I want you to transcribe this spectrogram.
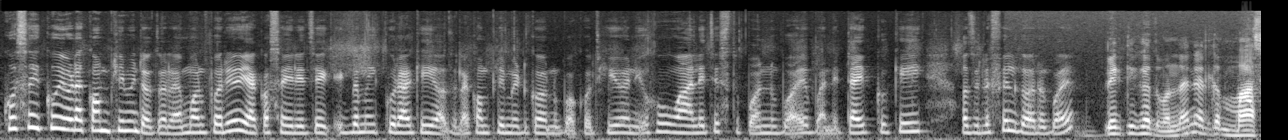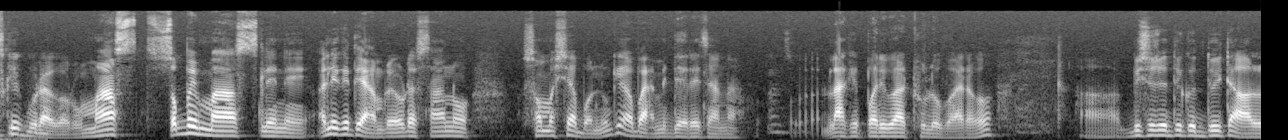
कसैको एउटा कम्प्लिमेन्ट हजुरलाई मन पर्यो या कसैले चाहिँ एकदमै कुरा केही हजुरलाई कम्प्लिमेन्ट गर्नुभएको थियो अनि ओहो उहाँले चाहिँ यस्तो भन्नुभयो भन्ने टाइपको केही हजुरले फिल गर्नुभयो? व्यक्तिगत भन्दा नि त मासकै कुरा गरौँ। मास सबै मासले नै अलिकति हाम्रो एउटा सानो समस्या भनौँ कि अब हामी धेरैजना लाखे परिवार ठुलो भएर हो। विश्वज्योतिको दुईवटा हल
